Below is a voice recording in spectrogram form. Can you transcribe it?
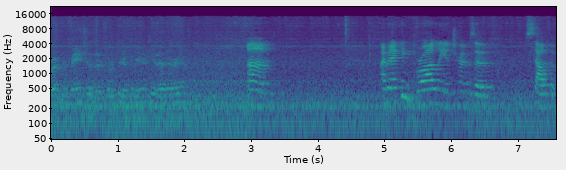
what remains of the Filipino community in that area? Um, I mean, I think broadly in terms of south of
